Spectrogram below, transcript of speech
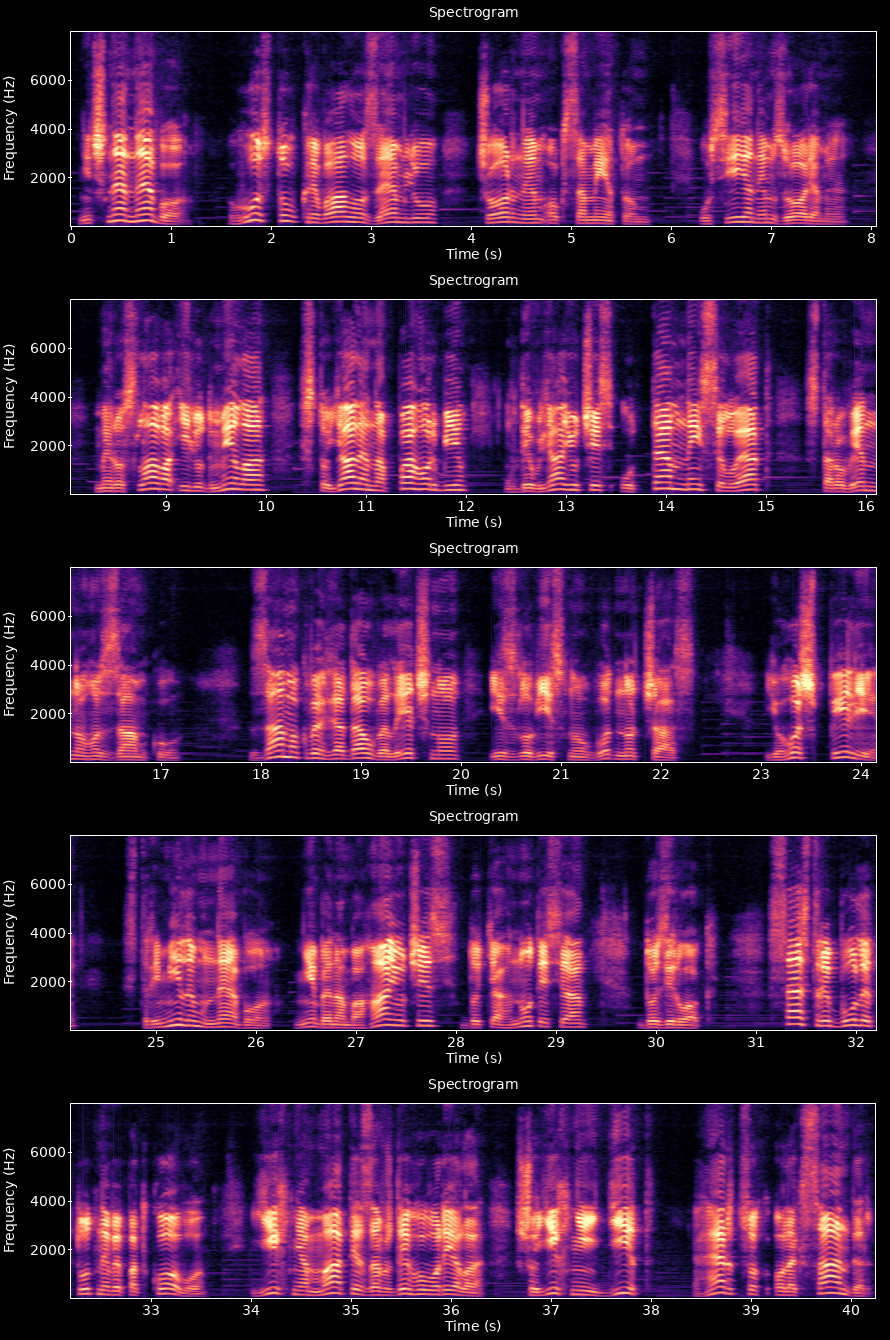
Нічне небо густо вкривало землю чорним оксамитом, усіяним зорями. Мирослава і Людмила стояли на пагорбі, вдивляючись у темний силует старовинного замку. Замок виглядав велично і зловісно водночас. Його шпилі стриміли в небо, ніби намагаючись дотягнутися до зірок. Сестри були тут не випадково. Їхня мати завжди говорила, що їхній дід, герцог Олександр,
